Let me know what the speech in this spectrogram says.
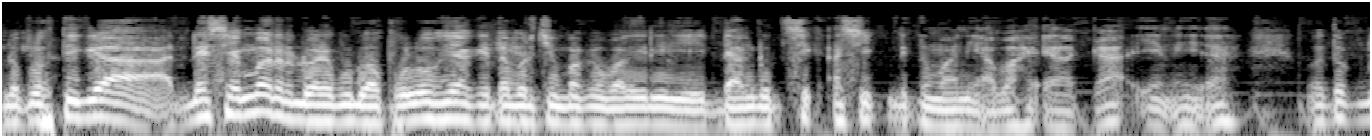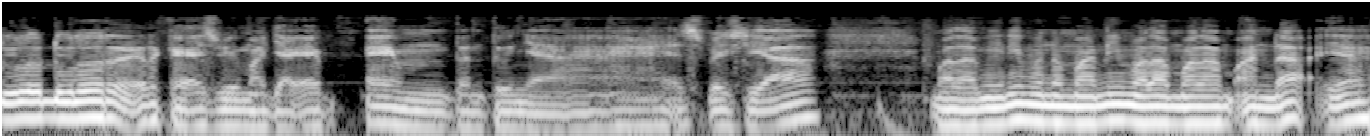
23 23 Desember 2020 ya kita berjumpa kembali di Dangdut Sik Asik ditemani Abah LK ini ya. Untuk dulur-dulur RKSB Maja FM tentunya. Spesial malam ini menemani malam-malam Anda ya.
